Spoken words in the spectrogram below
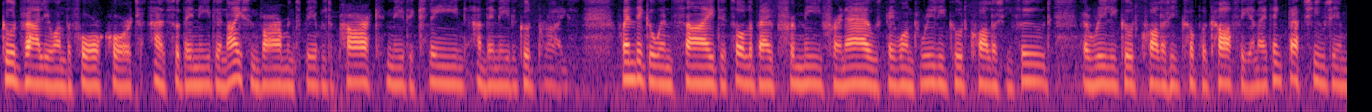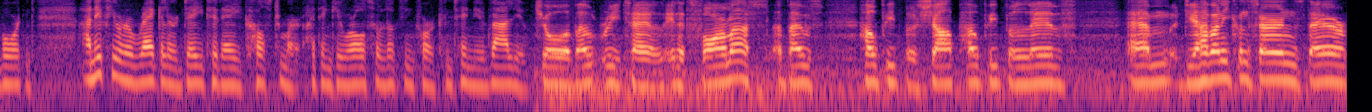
good value on the forecourt, uh, so they need a nice environment to be able to park, need it clean, and they need a good price. When they go inside, it's all about, for me, for now, they want really good quality food, a really good quality cup of coffee, and I think that's hugely important. And if you're a regular day to day customer, I think you're also looking for continued value. Joe, about retail in its format, about how people shop, how people live. Um, do you have any concerns there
